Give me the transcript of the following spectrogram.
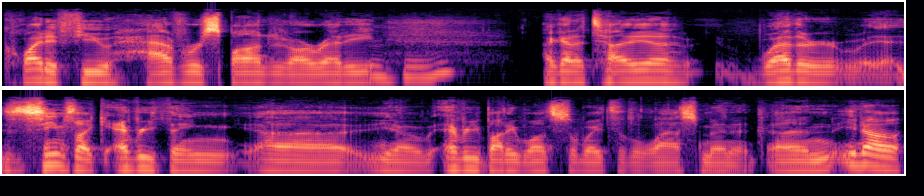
quite a few have responded already. Mm-hmm. I got to tell you, whether it seems like everything, uh, you know, everybody wants to wait to the last minute, and you know,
